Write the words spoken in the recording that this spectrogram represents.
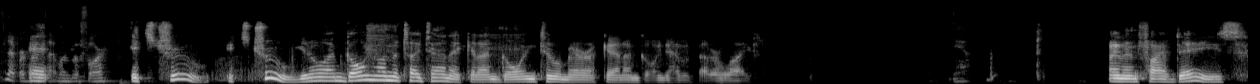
I've never heard and that one before. It's true. It's true. You know, I'm going on the Titanic and I'm going to America and I'm going to have a better life. Yeah. And in five days,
